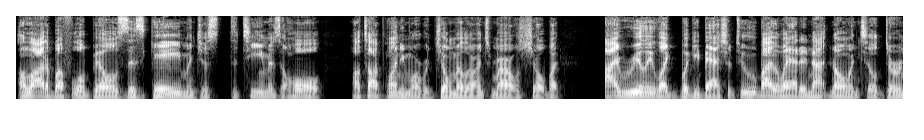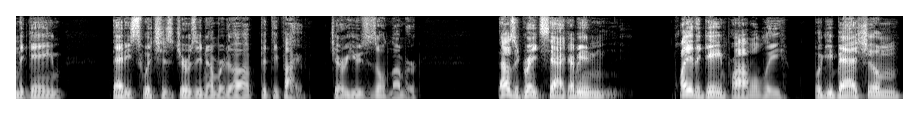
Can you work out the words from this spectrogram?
a lot of Buffalo Bills, this game, and just the team as a whole. I'll talk plenty more with Joe Miller on tomorrow's show, but I really like Boogie Basham too, who, by the way, I did not know until during the game that he switched his jersey number to uh, 55, Jerry Hughes' old number. That was a great sack. I mean, play the game probably. Boogie Basham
